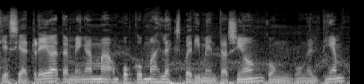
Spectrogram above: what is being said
que se atreva también a un poco más la experimentación con, el tiempo?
